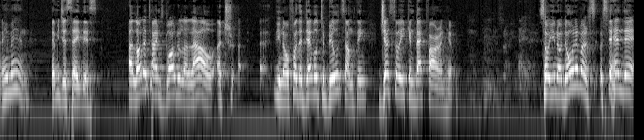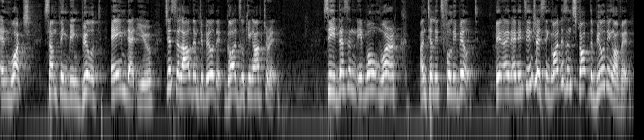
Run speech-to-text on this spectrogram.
Amen. Let me just say this. A lot of times, God will allow a, tr- uh, you know, for the devil to build something just so he can backfire on him. So, you know, don't ever stand there and watch something being built aimed at you. Just allow them to build it. God's looking after it. See, it doesn't, it won't work until it's fully built. And it's interesting, God doesn't stop the building of it,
